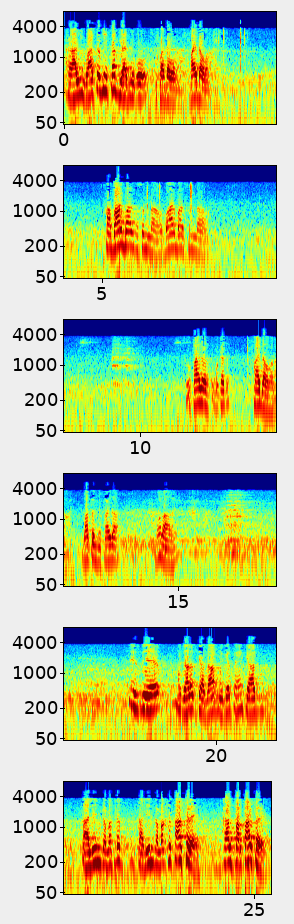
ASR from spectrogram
اگر آدمی کو آتے بھی ہیں، تب بھی آدمی کو استفادہ ہو رہا فائدہ ہو رہا ہے۔ ہاں بار بار کو سن رہا ہو، بار بار سن رہا ہو۔ تو فائدہ بقد فائدہ ہو رہا ہے۔ باتوں میں فائدہ ہو رہا ہے۔ اس لیے مجالت کے آداب میں کہتے ہیں کہ آدمی تعلیم کا مطلب تعلیم کا مقصد تاثر ہے، کل پر تاثر ہے۔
